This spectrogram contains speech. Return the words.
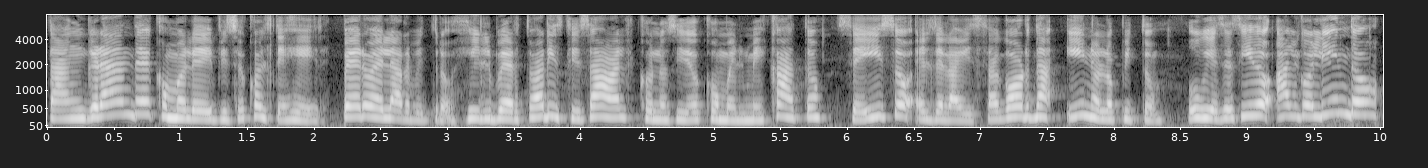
tan grande como el edificio Coltejer, pero el árbitro Gilberto Aristizábal, conocido como el Mecato, se hizo el de la vista gorda y no lo pitó. Hubiese sido algo lindo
